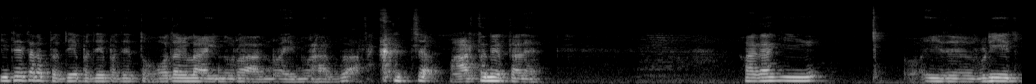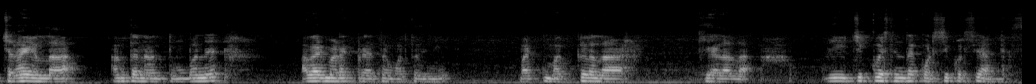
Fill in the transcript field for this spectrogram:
ಇದೇ ಥರ ಪದೇ ಪದೇ ಪದೇ ಹೋದಾಗೆಲ್ಲ ಐನೂರು, ಆರುನೂರು ಐನೂರು, ಆರುನೂರು ಅದು ಖರ್ಚು ಮಾಡ್ತಾನೆ ಇರ್ತಾಳೆ. ಹಾಗಾಗಿ ಇದು ರೂಢಿ ಚೆನ್ನಾಗಿಲ್ಲ ಅಂತ ನಾನು ತುಂಬಾ ಅವಾಯ್ಡ್ ಮಾಡೋಕ್ಕೆ ಪ್ರಯತ್ನ ಮಾಡ್ತಾಯಿದ್ದೀನಿ ಬಟ್ ಮಕ್ಕಳೆಲ್ಲ ಕೇಳಲ್ಲ. ಈ ಚಿಕ್ಕ ವಯಸ್ಸಿನಿಂದ ಕೊಡಿಸಿ ಕೊಡಿಸಿ ಅಭ್ಯಾಸ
